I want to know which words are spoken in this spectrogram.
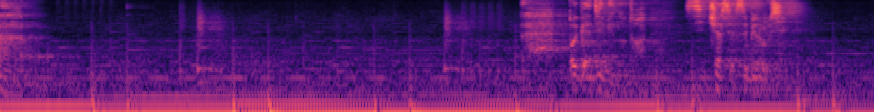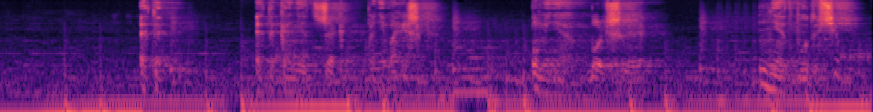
Ага. Погоди минуту. Сейчас я соберусь. Это... Это конец, Джек, понимаешь? У меня больше нет будущего.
